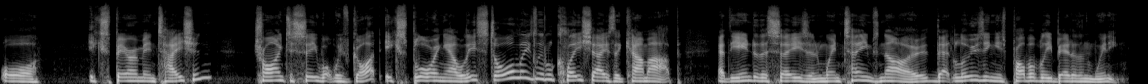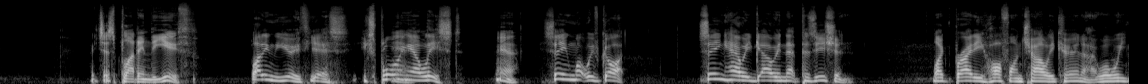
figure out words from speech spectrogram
or experimentation, trying to see what we've got, exploring our list, all these little cliches that come up at the end of the season when teams know that losing is probably better than winning. It's just blooding the youth. Blooding the youth, yes. Exploring Yeah. our list, Yeah. Seeing what we've got, seeing how he'd go in that position. Like Brady Hough on Charlie Curnow. Well, we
